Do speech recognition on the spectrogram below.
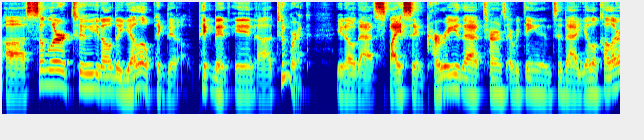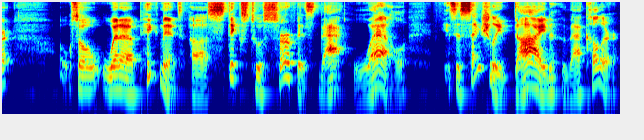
Uh, similar to you know the yellow pigment pigment in uh, turmeric. You know that spice in curry that turns everything into that yellow color. So when a pigment uh, sticks to a surface that well, it's essentially dyed that color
